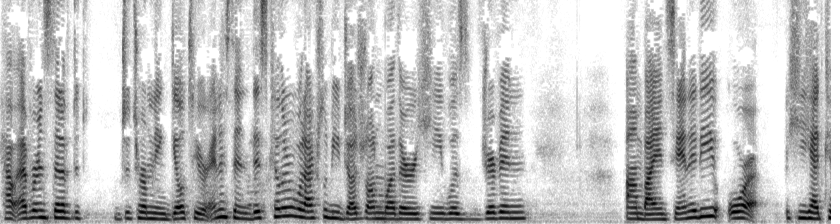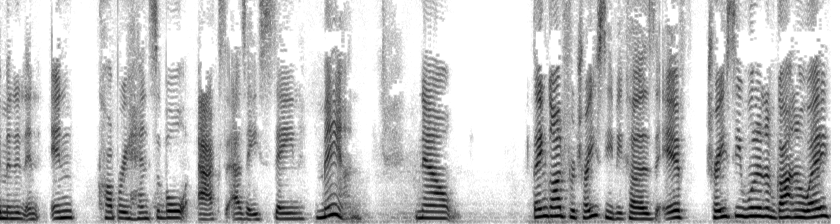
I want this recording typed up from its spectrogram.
However, instead of de- determining guilty or innocent, this killer would actually be judged on whether he was driven um, by insanity or he had committed an incomprehensible acts as a sane man. Now, thank God for Tracy because if Tracy wouldn't have gotten away,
